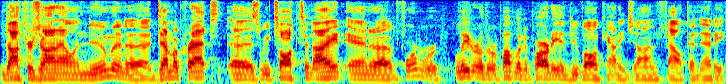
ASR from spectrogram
Dr. John Allen Newman, a Democrat uh, as we talk tonight, and a former leader of the Republican Party in Duval County, John Falconetti.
